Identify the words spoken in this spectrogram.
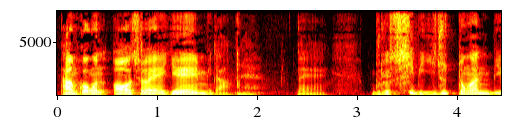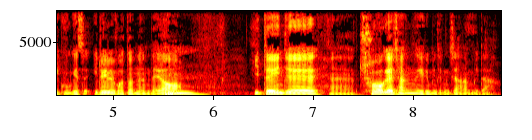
다음 곡은 어셔의 예입니다. 네. 네. 무려 12주 동안 미국에서 1위를 거뒀는데요. 음. 이때 이제 추억의 장르 이름이 등장합니다.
